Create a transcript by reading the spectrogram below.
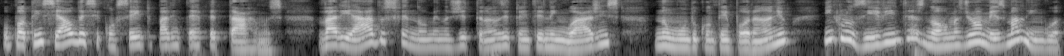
o potencial desse conceito para interpretarmos variados fenômenos de trânsito entre linguagens no mundo contemporâneo, inclusive entre as normas de uma mesma língua.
